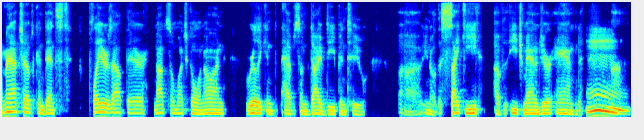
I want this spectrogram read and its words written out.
matchups, condensed players out there, not so much going on. Really can have some dive deep into uh, you know, the psyche of each manager and Mm.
